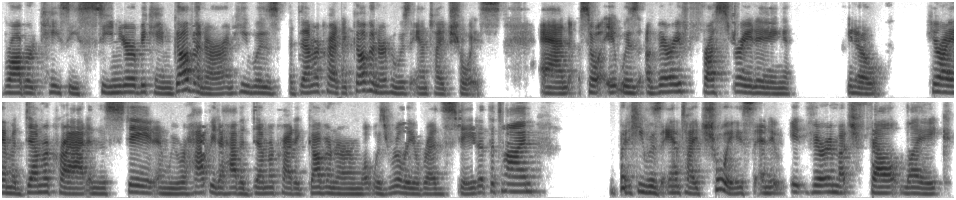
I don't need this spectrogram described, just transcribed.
Robert Casey Sr. became governor, and he was a Democratic governor who was anti choice. And so it was a very frustrating, you know, here I am a Democrat in the state, and we were happy to have a Democratic governor in what was really a red state at the time. But he was anti choice, and it, it very much felt like,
